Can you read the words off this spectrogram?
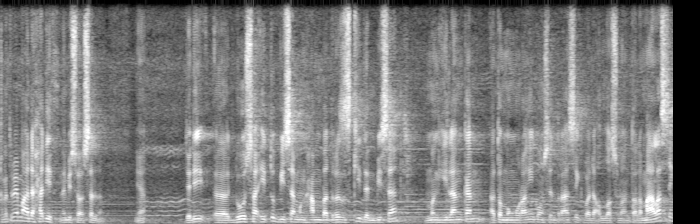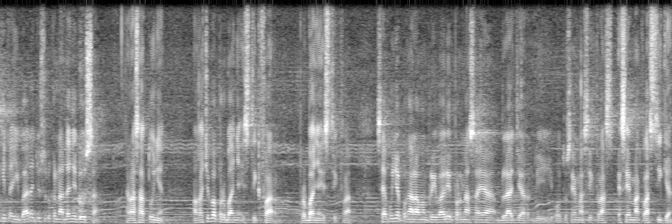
Karena itu memang ada hadis Nabi SAW ya. Jadi uh, dosa itu bisa menghambat rezeki dan bisa menghilangkan atau mengurangi konsentrasi kepada Allah SWT malasnya kita ibadah justru karena adanya dosa salah satunya. Maka coba perbanyak istighfar perbanyak istighfar. Saya punya pengalaman pribadi pernah saya belajar di waktu saya masih kelas SMA kelas 3 eh,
